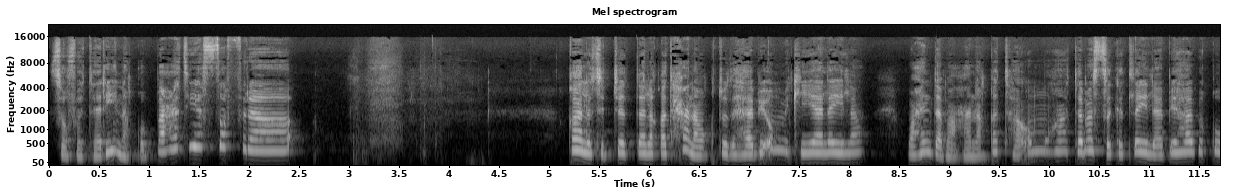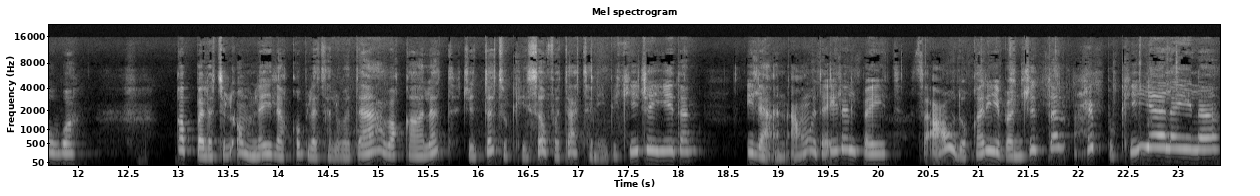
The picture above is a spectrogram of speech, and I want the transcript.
سوف ترين قبعتي الصفراء. قالت الجدة لقد حان وقت ذهاب أمك يا ليلى وعندما عانقتها أمها تمسكت ليلى بها بقوة. قبلت الأم ليلى قبلة الوداع وقالت جدتك سوف تعتني بك جيدا إلى أن أعود إلى البيت. سأعود قريبا جدا أحبك يا ليلى.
